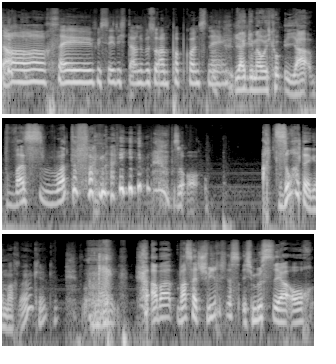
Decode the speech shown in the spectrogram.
Doch, safe. Ich sehe dich da und du bist so am Popcorn Snake. Ja, genau, ich gucke. Ja, was? What the fuck? Nein. So, oh. Ach, so hat er gemacht. Ah, okay, okay. So, Aber was halt schwierig ist, ich müsste ja auch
